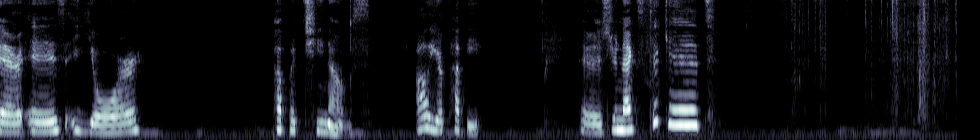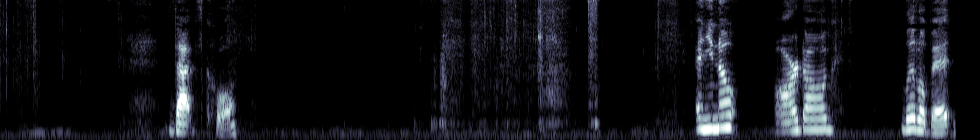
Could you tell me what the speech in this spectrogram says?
there is your puppuccinos. Oh, your puppy. There's your next ticket. That's cool. And you know, our dog, little bit,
